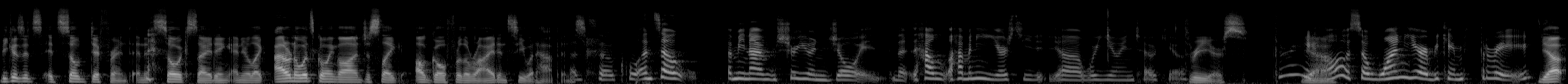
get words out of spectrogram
because it's it's so different and it's so exciting and you're like, I don't know what's going on, just like I'll go for the ride and see what happens. That's so cool. And so, I mean, I'm sure you enjoyed that. How how many years did you, uh, were you in Tokyo? 3 years. Three. Yeah. Oh, so one year became three. Yep,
